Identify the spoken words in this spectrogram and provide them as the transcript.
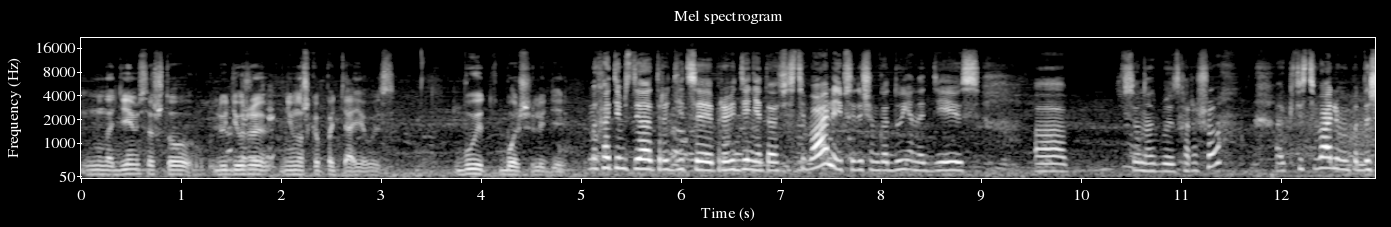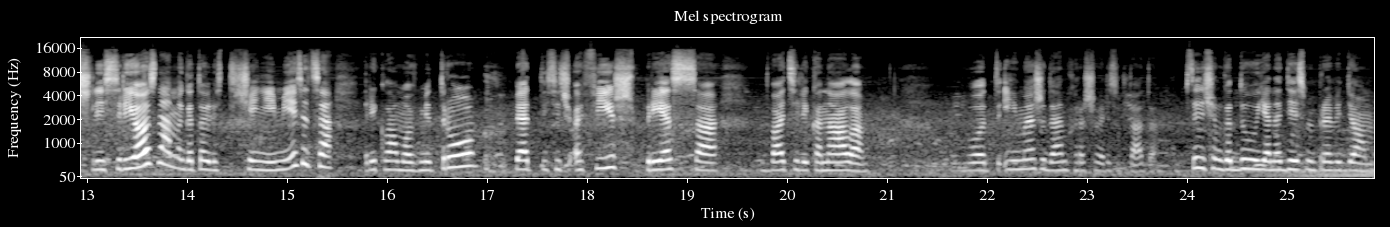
Ну, надеемся, что люди уже немножко подтягиваются. Будет больше людей. Мы хотим сделать традицией проведения этого фестиваля, и в следующем году, я надеюсь, все у нас будет хорошо. А К фестивалю мы подошли серьезно, мы готовились в течение месяца. Реклама в метро, 5000 афиш, пресса, два телеканала. Вот, и мы ожидаем хорошего результата. В следующем году, я надеюсь, мы проведем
